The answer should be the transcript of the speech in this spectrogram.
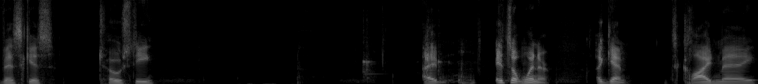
viscous, toasty. I it's a winner. Again, it's Clyde May.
